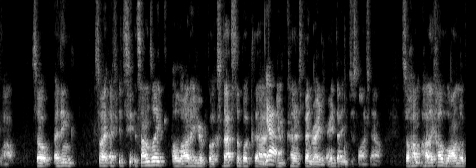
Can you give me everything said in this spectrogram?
Wow. So I think so. I, it, it sounds like a lot of your books. That's the book that Yeah. you kind of spend writing, right? That you just launched now. So how, how like how long of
